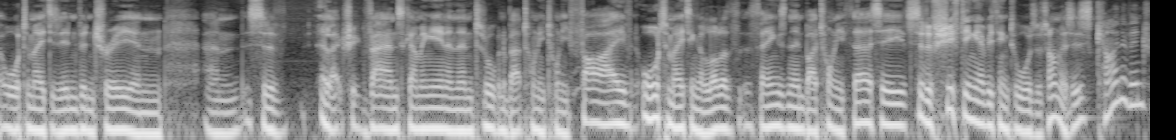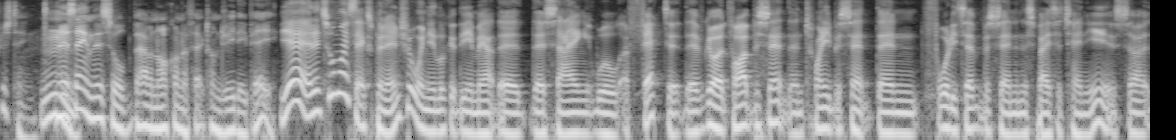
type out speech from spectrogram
automated inventory and and sort of electric vans coming in and then talking about 2025 automating a lot of th- things and then by 2030 sort of shifting everything towards autonomous is kind of interesting And they're mm. saying this will have a knock-on effect on gdp Yeah, and it's almost exponential when you look at the amount they're, they're saying it will affect it. They've got 5%, then 20%, then 47% in the space of 10 years. So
